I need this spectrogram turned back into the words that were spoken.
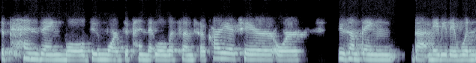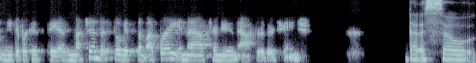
depending, we'll do more dependent, we'll lift them to a cardiac chair or do something that maybe they wouldn't need to participate as much in, but still gets them upright in the afternoon after their change. That is so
